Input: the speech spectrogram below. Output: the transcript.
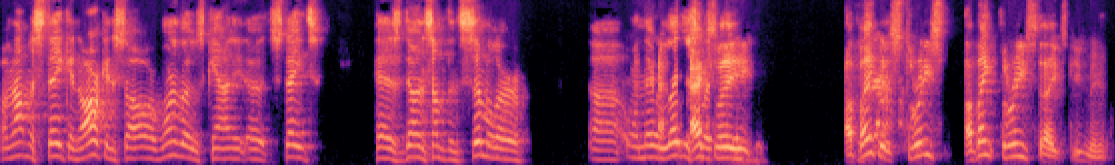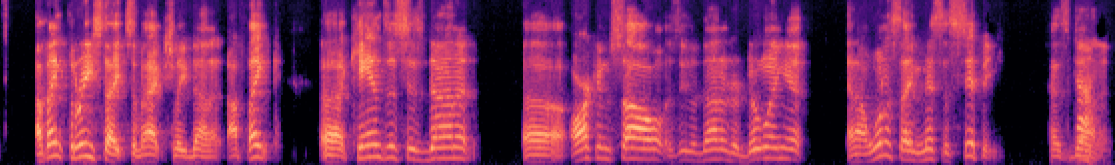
I'm not mistaken, Arkansas or one of those county uh, states has done something similar uh, on their legislature. Actually, I think it's three. I think three states. Excuse me. I think three states have actually done it. I think uh, Kansas has done it. Uh, Arkansas has either done it or doing it, and I want to say Mississippi has done yeah. it.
